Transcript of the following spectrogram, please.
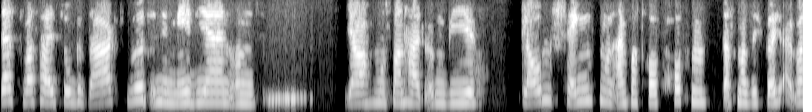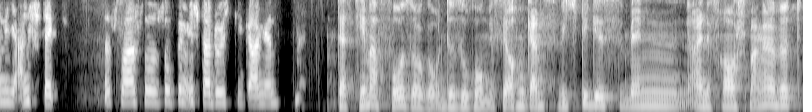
das, was halt so gesagt wird in den Medien und ja, muss man halt irgendwie Glauben schenken und einfach darauf hoffen, dass man sich vielleicht einfach nicht ansteckt. Das war so, so bin ich da durchgegangen. Das Thema Vorsorgeuntersuchung ist ja auch ein ganz wichtiges, wenn eine Frau schwanger wird.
